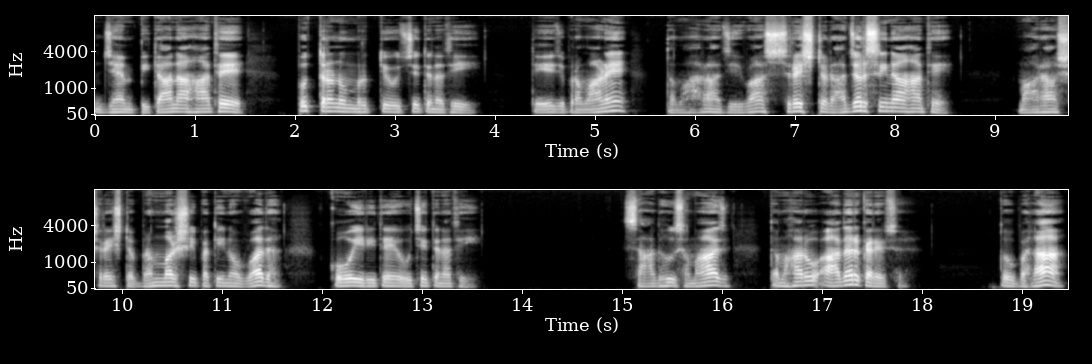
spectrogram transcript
જેમ પિતાના હાથે પુત્રનું મૃત્યુ ઉચિત નથી, તે જ પ્રમાણે તમારા જેવા શ્રેષ્ઠ રાજર્ષિના હાથે, મારા શ્રેષ્ઠ બ્રહ્મર્ષિપતિનો વધ કોઈ રીતે ઉચિત નથી. સાધુ સમાજ તમારો આદર કરે છે. તો ભલા,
